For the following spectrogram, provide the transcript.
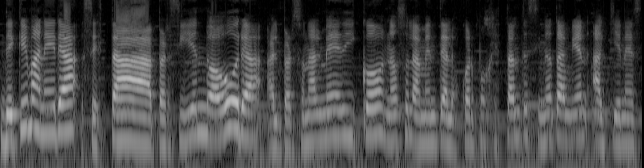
de qué manera se está persiguiendo ahora al personal médico, no solamente a los cuerpos gestantes, sino también a quienes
